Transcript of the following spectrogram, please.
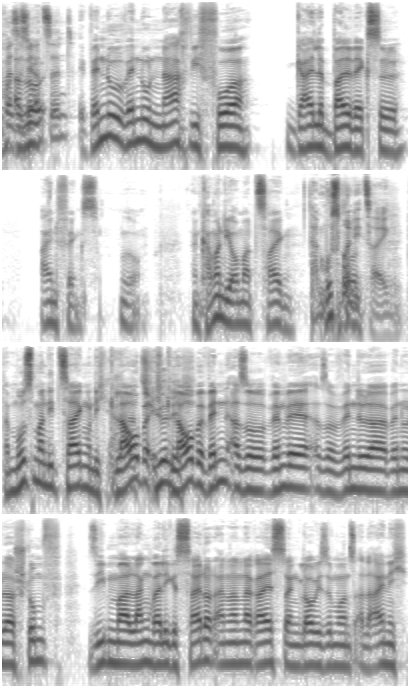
teilweise also, sind. wenn du, wenn du nach wie vor geile Ballwechsel einfängst, so, dann kann man die auch mal zeigen. Da muss man So. die zeigen. Da muss man die zeigen und ich glaube, ich natürlich. glaube, wenn, also wenn wir, also wenn du da, wenn du da stumpf siebenmal langweiliges Sideout aneinander reißt, dann glaube ich, sind wir uns alle einig,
